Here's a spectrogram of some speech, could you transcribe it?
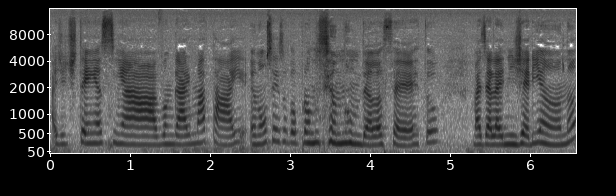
A gente tem, assim, a Vangari Matai. Eu não sei se eu tô pronunciando o nome dela certo, mas ela é nigeriana.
